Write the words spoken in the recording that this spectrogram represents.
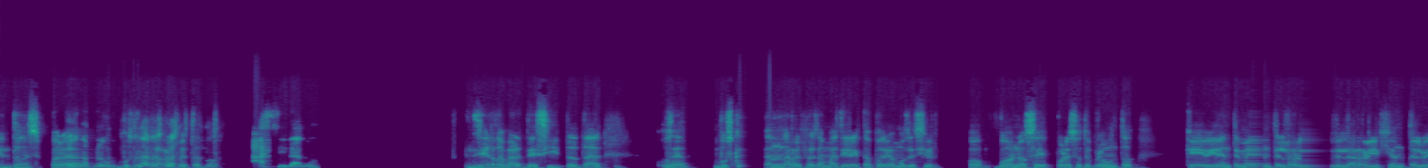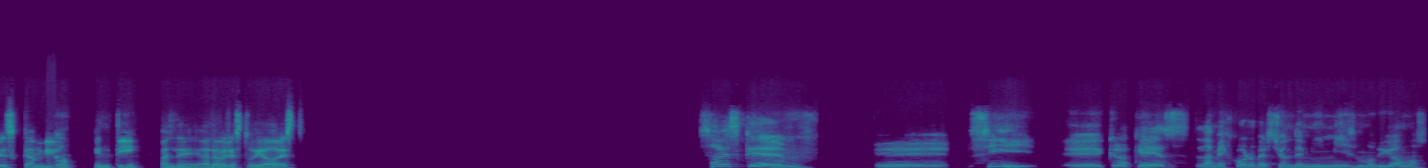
Entonces, para es una, pregunta, una respuesta, ácida, ¿no? En cierta parte, sí, total. O sea, buscando una respuesta más directa, podríamos decir, bueno, no sé, por eso te pregunto, que evidentemente el rol de la religión tal vez cambió en ti al, de, al haber estudiado esto. Sabes que eh, sí, eh, creo que es la mejor versión de mí mismo, digamos.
